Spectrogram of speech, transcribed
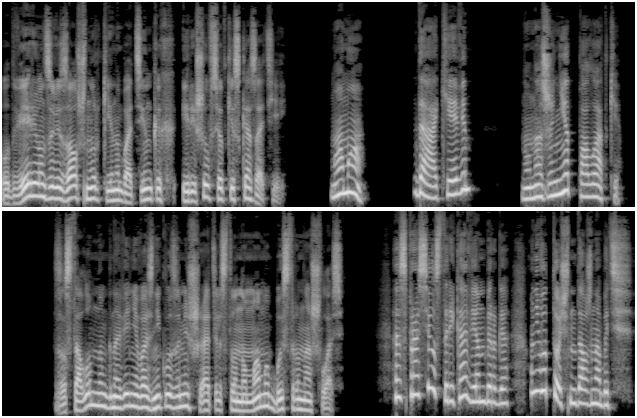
У двери он завязал шнурки на ботинках и решил все-таки сказать ей. «Мама». «Да, Кевин?» «Но у нас же нет палатки». За столом на мгновение возникло замешательство, но мама быстро нашлась. «Э, «Спроси у старика Венберга. У него точно должна быть.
